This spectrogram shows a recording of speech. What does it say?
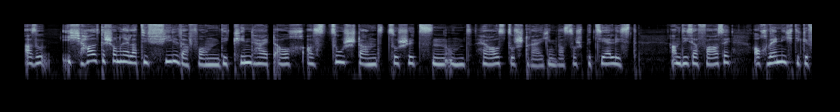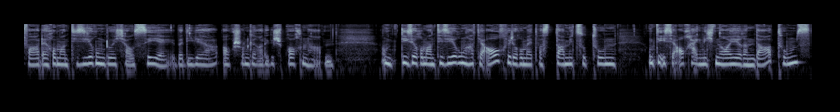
Also ich halte schon relativ viel davon, die Kindheit auch als Zustand zu schützen und herauszustreichen, was so speziell ist an dieser Phase, auch wenn ich die Gefahr der Romantisierung durchaus sehe, über die wir auch schon gerade gesprochen haben. Und diese Romantisierung hat ja auch wiederum etwas damit zu tun, und die ist ja auch eigentlich neueren Datums,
